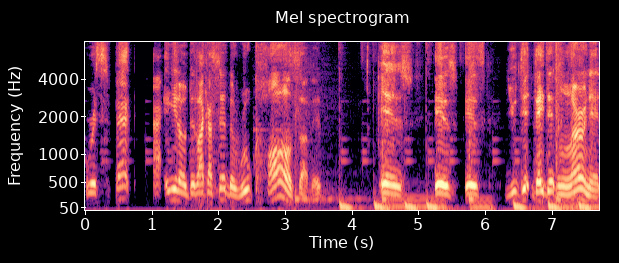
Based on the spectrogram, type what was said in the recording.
respect. You know, like I said, the root cause of it is is is you did they didn't learn it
